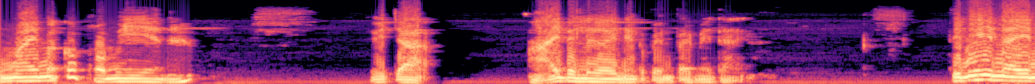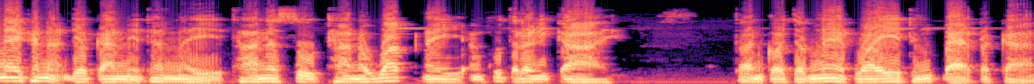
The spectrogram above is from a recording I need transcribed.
งส์ไหมมันก็พอมีนะคือจะหายไปเลยเนี่ยก็เป็นไปไม่ได้ ทีนี้ในในขณะเดียวกันเนี่ยท่านในทานสูตรทานวัคในอังคุตรนิกาย ท่านก็จำแนกไว้ถึงแปดประการ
